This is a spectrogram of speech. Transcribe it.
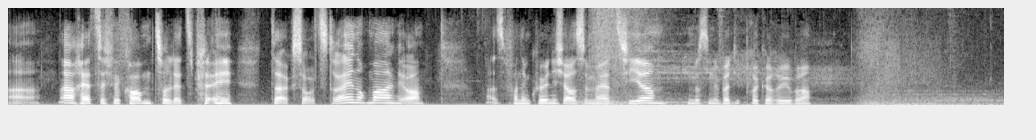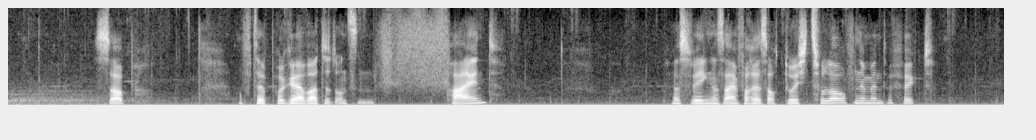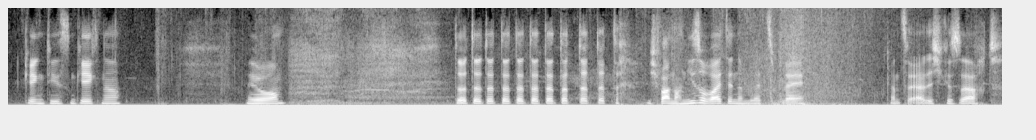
Ja, ach, herzlich willkommen zu Let's Play Dark Souls 3 nochmal. Ja, also von dem König aus sind wir jetzt hier, müssen über die Brücke rüber. So. Auf der Brücke erwartet uns ein Feind. Deswegen es einfacher ist auch durchzulaufen im Endeffekt. Gegen diesen Gegner. Ja. Ich war noch nie so weit in einem Let's Play. Ganz ehrlich gesagt.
